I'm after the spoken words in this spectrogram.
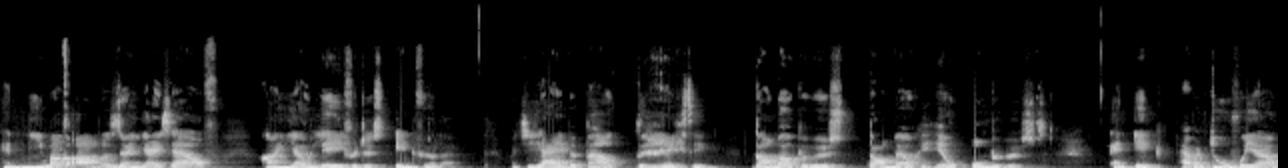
En niemand anders dan jijzelf kan jouw leven dus invullen. Want jij bepaalt de richting. Dan wel bewust, dan wel geheel onbewust. En ik heb een tool voor jou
